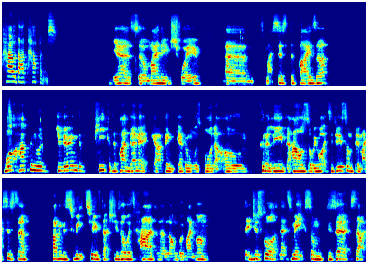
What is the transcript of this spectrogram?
how that happened? Yeah, so my name's Shoaib. Um, it's my sister Faiza. What happened was during the peak of the pandemic, I think everyone was bored at home, couldn't leave the house, so we wanted to do something. My sister, having the sweet tooth that she's always had, along with my mum, they just thought, let's make some desserts that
